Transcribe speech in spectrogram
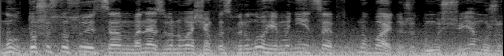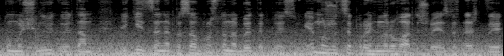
ну, то, що стосується мене звинуваченням в конспірології, мені це ну байдуже, тому що я можу тому чоловікові, там, який це написав, просто набити писок. Я можу це проігнорувати, що я зрештою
